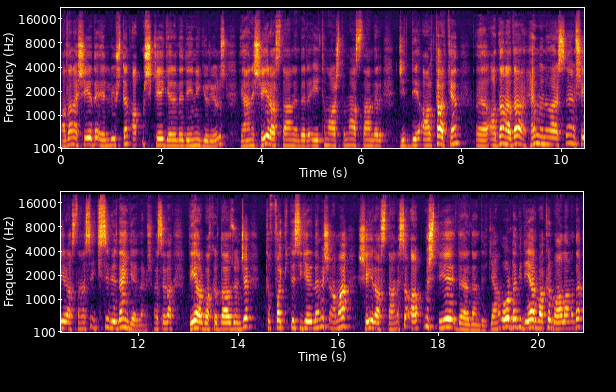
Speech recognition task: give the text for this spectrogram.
Adana şehir de 53'ten 62'ye gerilediğini görüyoruz. Yani şehir hastaneleri, eğitim araştırma hastaneleri ciddi artarken e, Adana'da hem üniversite hem şehir hastanesi ikisi birden gerilemiş. Mesela Diyarbakır'da az önce tıp fakültesi gerilemiş ama şehir hastanesi artmış diye değerlendirdik. Yani orada bir Diyarbakır bağlamında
